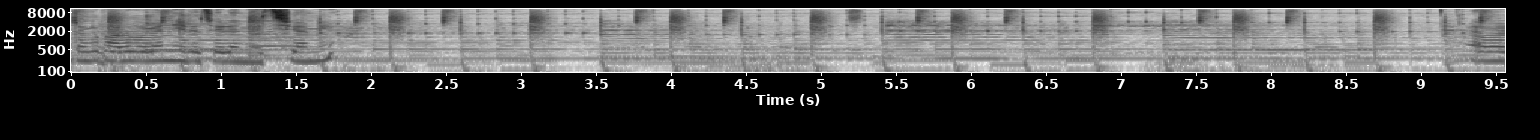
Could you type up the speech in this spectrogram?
এটাকে ভালোভাবে নেড়ে চেড়ে নিচ্ছি আমি। এবার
